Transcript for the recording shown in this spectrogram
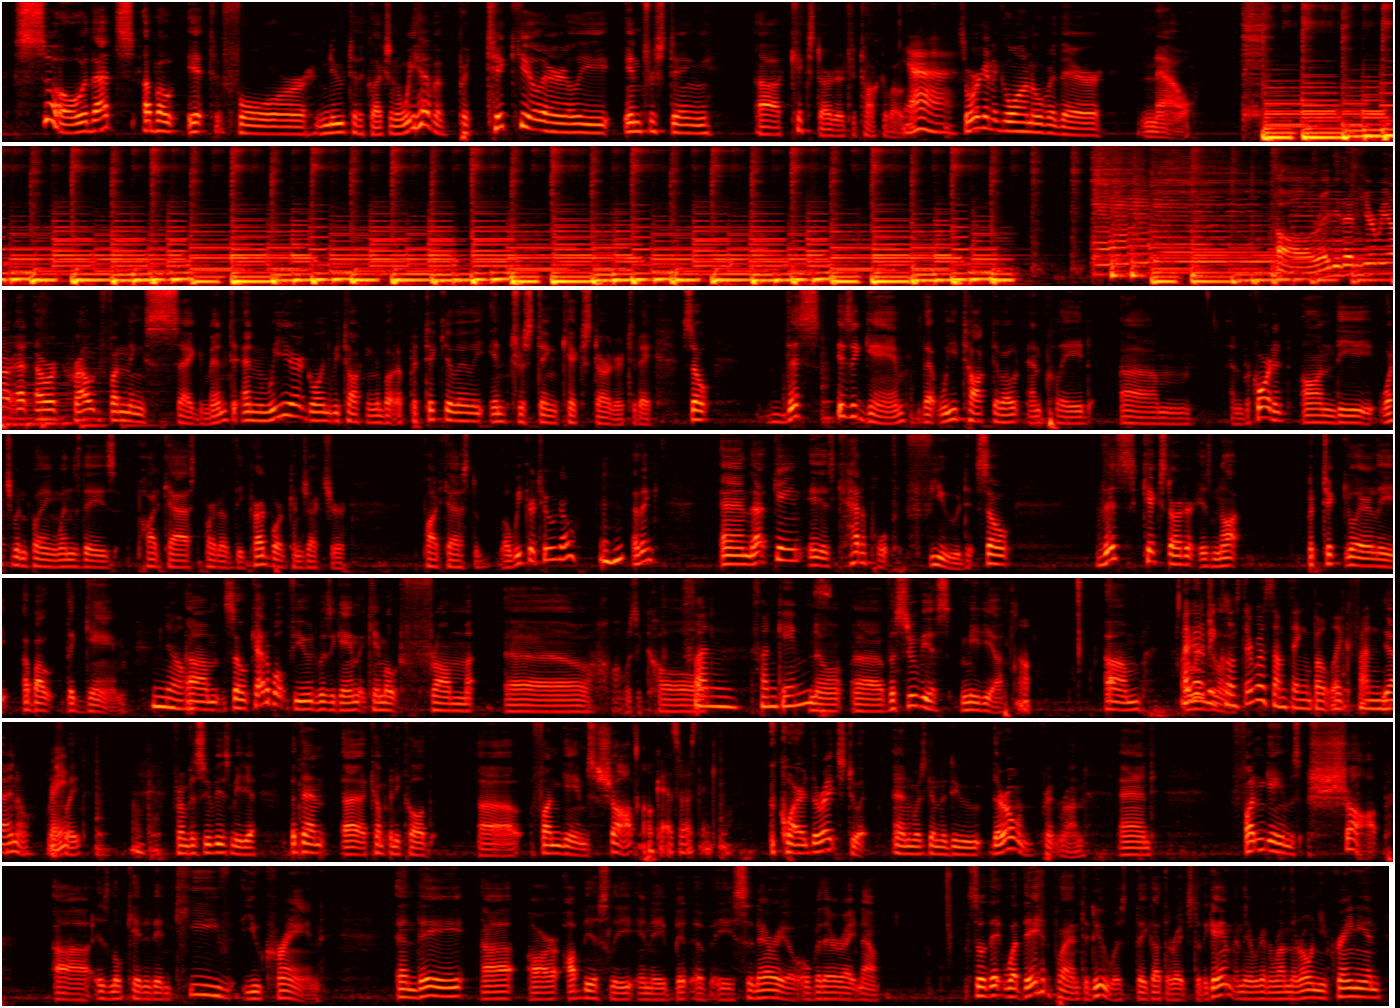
So that's about it for new to the collection. And we have a particularly interesting uh, Kickstarter to talk about. yeah. So we're going to go on over there now. Then, here we are at our crowdfunding segment, and we are going to be talking about a particularly interesting Kickstarter today. So, this is a game that we talked about and played um, and recorded on the What You've Been Playing Wednesdays podcast, part of the Cardboard Conjecture podcast a week or two ago, I think. And that game is Catapult Feud. So, this Kickstarter is not particularly about the game. No. Um, so Catapult Feud was a game that came out from uh, what was it called? Fun, fun games. No, uh, Vesuvius Media. Oh. Um, I gotta be originally. close. There was something about like fun. Yeah, I know. Just Right? wait. Okay. From Vesuvius Media, but then uh, a company called uh, Fun Games Shop Okay, that's what I was thinking. acquired the rights to it and was going to do their own print run. And Fun Games Shop uh, is located in Kiev, Ukraine. And they uh, are obviously in a bit of a scenario over there right now. So they, what they had planned to do was they got the rights to the game and they were going to run their own Ukrainian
